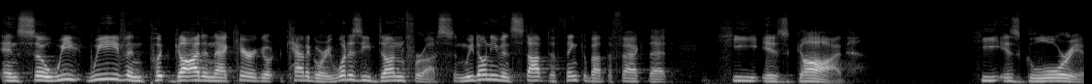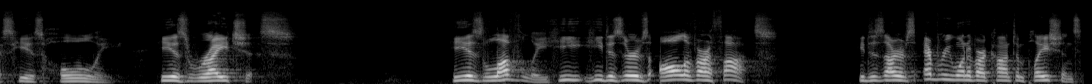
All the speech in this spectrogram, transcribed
and so we, we even put God in that category. What has He done for us? And we don't even stop to think about the fact that He is God. He is glorious. He is holy. He is righteous. He is lovely. He, he deserves all of our thoughts. He deserves every one of our contemplations,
